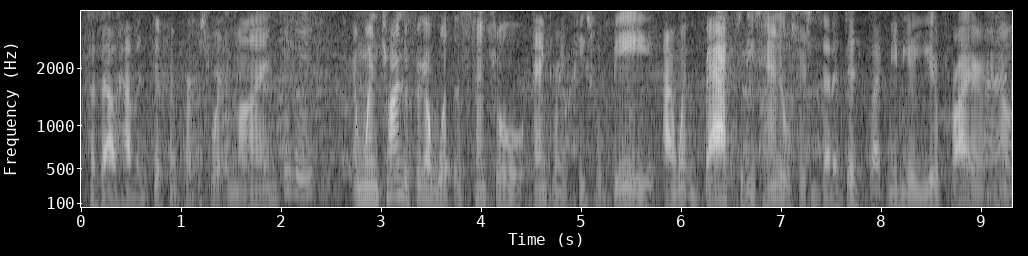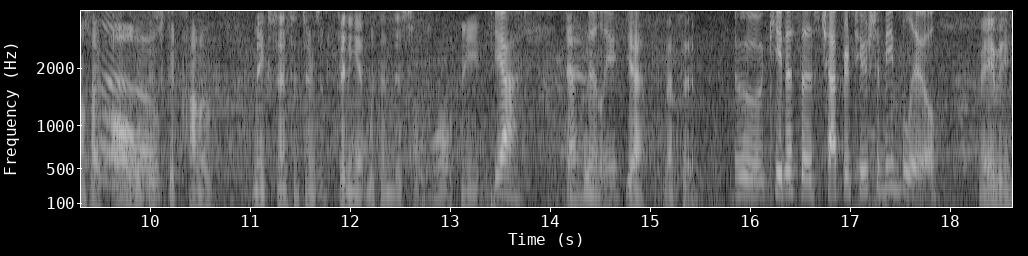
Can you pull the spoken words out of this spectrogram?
because I'll have a different purpose for it in mind. Mm-hmm. And when trying to figure out what the central anchoring piece would be, I went back to these hand illustrations that I did like maybe a year prior, and I was like, oh, Oh. this could kind of make sense in terms of fitting it within this overall theme. Yeah, And, definitely. yeah, that's it. Ooh, Kita says chapter two should be blue. Maybe.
